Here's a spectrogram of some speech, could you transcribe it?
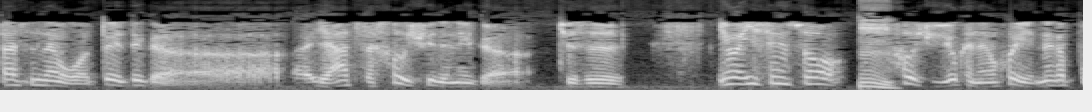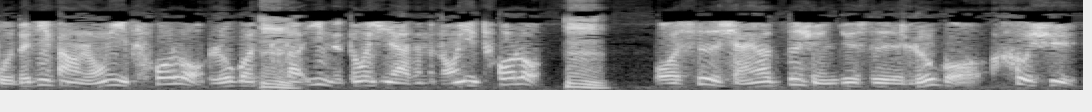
但是呢，我对这个牙齿后续的那个，就是因为医生说，嗯，后续有可能会那个补的地方容易脱落，如果吃到硬的东西啊，什么容易脱落。嗯。我是想要咨询，就是如果后续。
